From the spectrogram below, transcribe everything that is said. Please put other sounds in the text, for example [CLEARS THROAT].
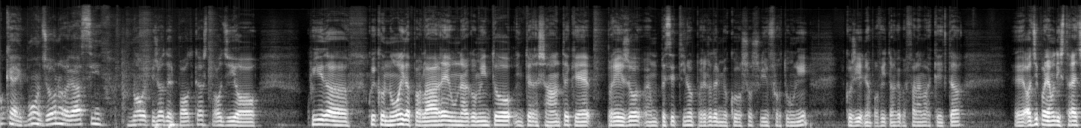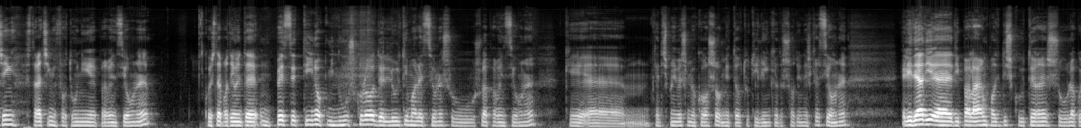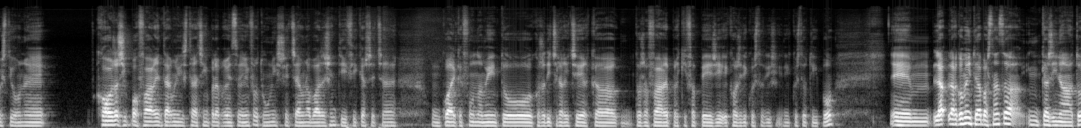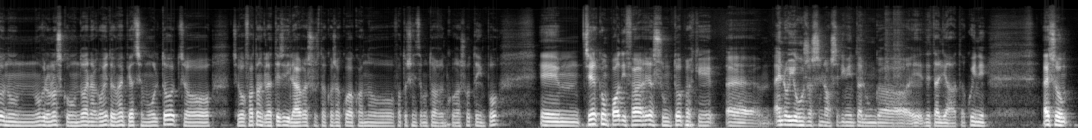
Ok, buongiorno ragazzi, nuovo episodio del podcast. Oggi ho qui, da- qui con noi da parlare un argomento interessante che è preso, è un pezzettino preso del mio corso sugli infortuni, così ne approfitto anche per fare la marchetta. Eh, oggi parliamo di stretching, stretching, infortuni e prevenzione. Questo è praticamente un pezzettino minuscolo dell'ultima lezione su- sulla prevenzione che è, che è disponibile sul mio corso, metto tutti i link sotto in descrizione. E l'idea di- è di parlare un po', di discutere sulla questione cosa si può fare in termini di stretching per la prevenzione degli infortuni, se c'è una base scientifica, se c'è un qualche fondamento, cosa dice la ricerca, cosa fare per chi fa pesi e cose di questo, di di questo tipo. Ehm, la- l'argomento è abbastanza incasinato, non, non ve lo nascondo, è un argomento che a me piace molto, ci avevo fatto anche la tesi di laurea su questa cosa qua quando ho fatto scienze motorie ancora a suo tempo. Ehm, cerco un po' di fare il riassunto perché eh, è noiosa se no, se diventa lunga e dettagliata. Quindi adesso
